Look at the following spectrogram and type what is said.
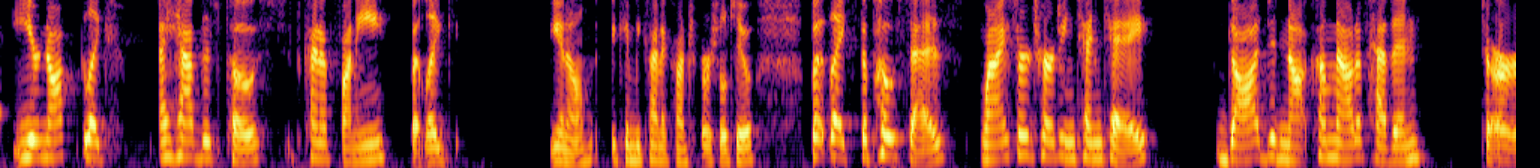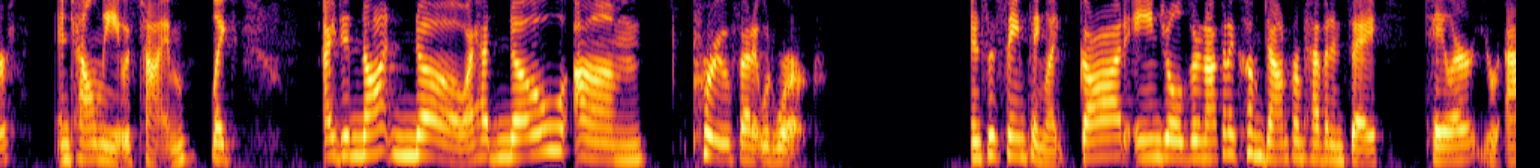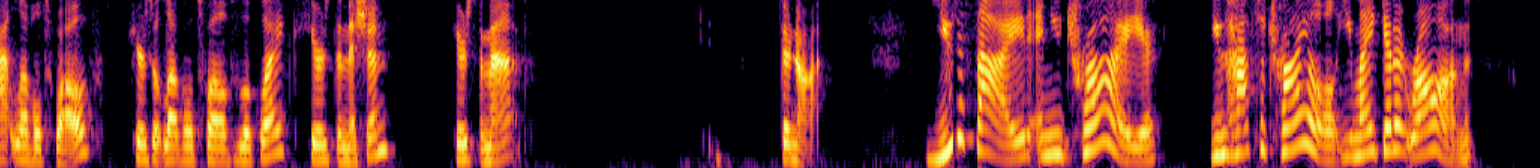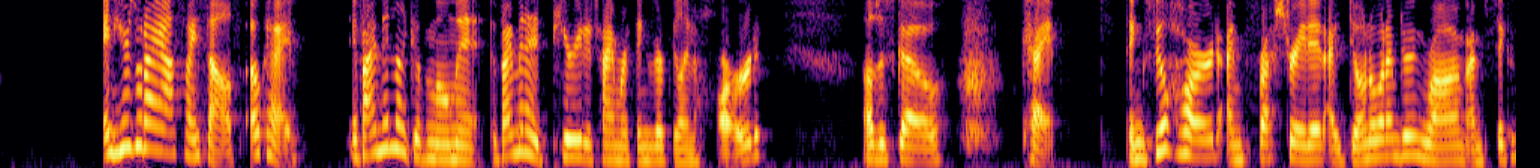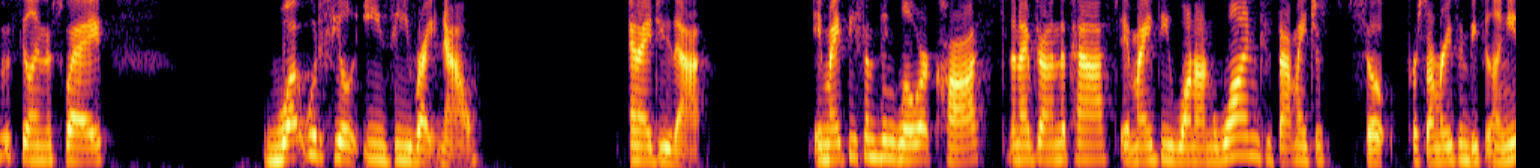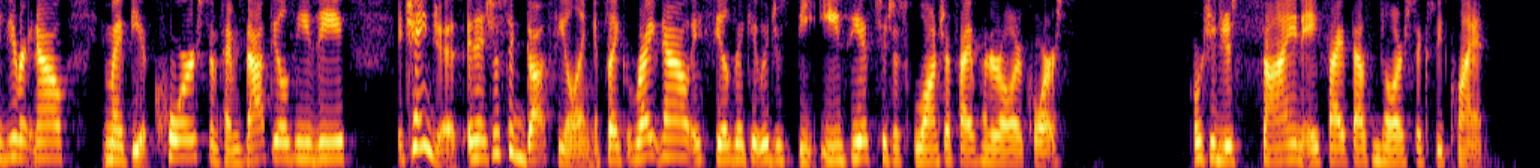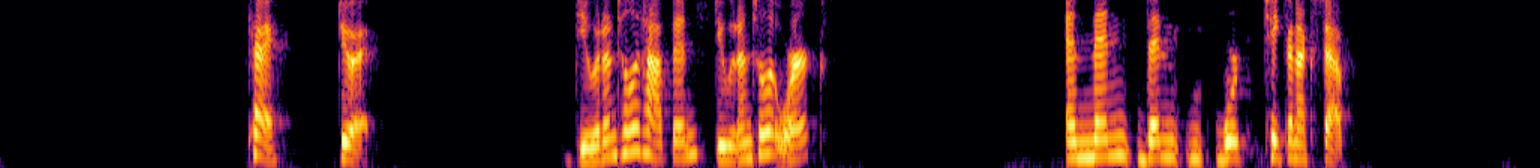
you're not like, I have this post. It's kind of funny, but like, you know, it can be kind of controversial too. But like the post says, when I started charging 10K, God did not come out of heaven to earth and tell me it was time. Like, I did not know. I had no um proof that it would work. And it's the same thing. Like God, angels, they're not going to come down from heaven and say, Taylor, you're at level 12. Here's what level 12s look like. Here's the mission. Here's the map. They're not. You decide and you try. You have to trial. You might get it wrong. And here's what I ask myself okay, if I'm in like a moment, if I'm in a period of time where things are feeling hard, I'll just go, okay, things feel hard. I'm frustrated. I don't know what I'm doing wrong. I'm sick of it feeling this way. What would feel easy right now? And I do that. It might be something lower cost than I've done in the past. It might be one on one because that might just so for some reason be feeling easy right now. It might be a course. Sometimes that feels easy. It changes and it's just a gut feeling. It's like right now it feels like it would just be easiest to just launch a $500 course or to just sign a $5,000 six week client. Okay, do it. Do it until it happens, do it until it works. And then then work take the next step.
